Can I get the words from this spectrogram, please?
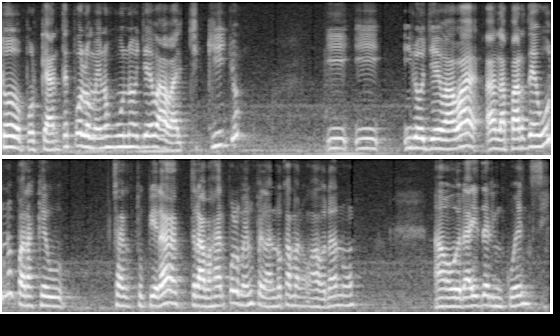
todo, porque antes por lo menos uno llevaba al chiquillo y, lo llevaba a la par de uno para que supiera trabajar por lo menos pelando camarón. Ahora no, ahora hay delincuencia.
